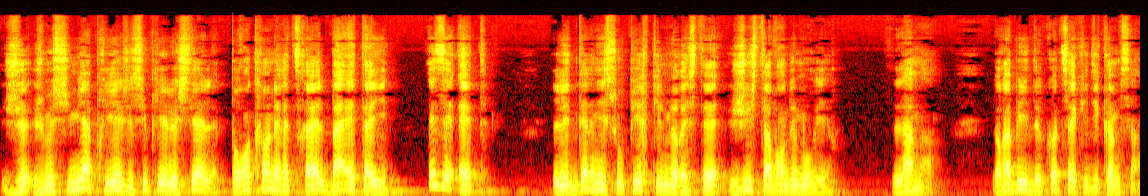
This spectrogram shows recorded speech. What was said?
Je, je me suis mis à prier, j'ai supplié le ciel pour entrer en Eretz Israël. Et et les derniers soupirs qu'il me restait juste avant de mourir. Lama. Le rabbi de Kotsek, il dit comme ça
